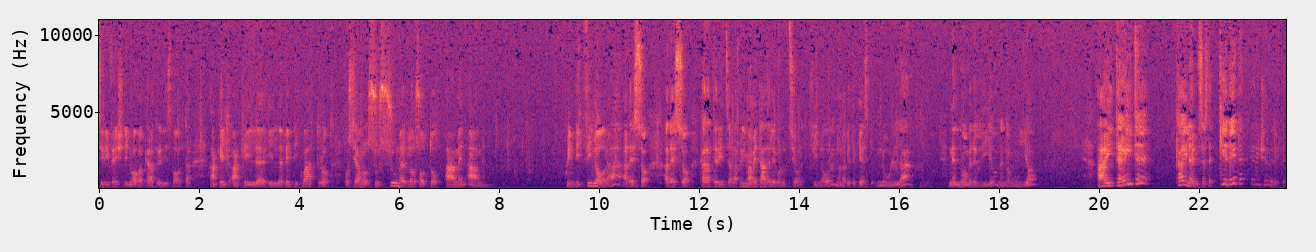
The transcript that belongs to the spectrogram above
si riferisce di nuovo al carattere di svolta, anche il, anche il- il 24 possiamo sussumerlo sotto amen amen. Quindi finora, adesso, adesso caratterizza la prima metà dell'evoluzione, finora non avete chiesto nulla nel nome dell'Io, nel nome mio, aiteite, kailem seste, chiedete e riceverete.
